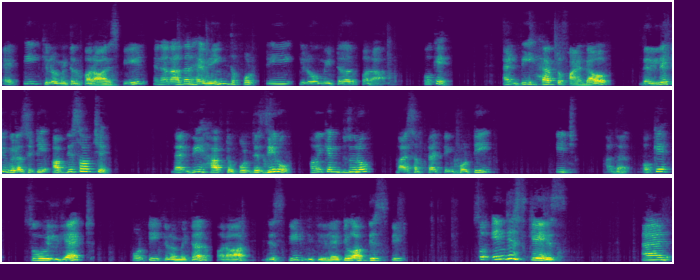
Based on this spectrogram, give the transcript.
80 km per hour speed and another having the 40 km per hour. Okay. And we have to find out the relative velocity of this object. Then we have to put the zero. How we can zero? By subtracting 40 each other. Okay. So we'll get 40 km per hour this speed with relative of this speed. So in this case and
